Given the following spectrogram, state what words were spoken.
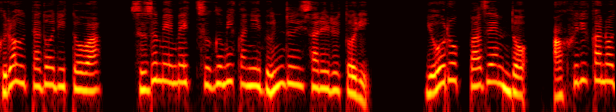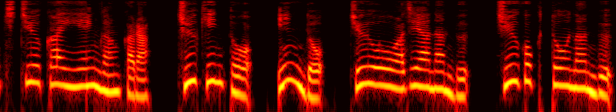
黒歌鳥とは、スズメメツグミ科に分類される鳥。ヨーロッパ全土、アフリカの地中海沿岸から、中近東、インド、中央アジア南部、中国東南部、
